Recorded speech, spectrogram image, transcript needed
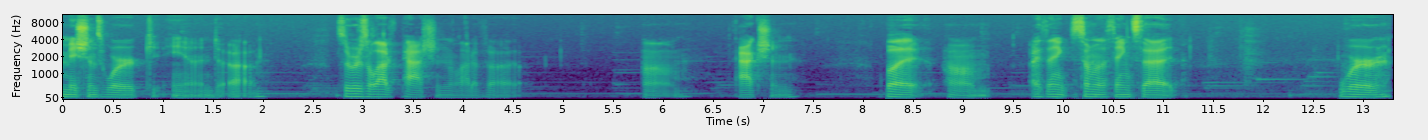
missions work, and uh, so there was a lot of passion, a lot of uh, um, action. But um, I think some of the things that were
